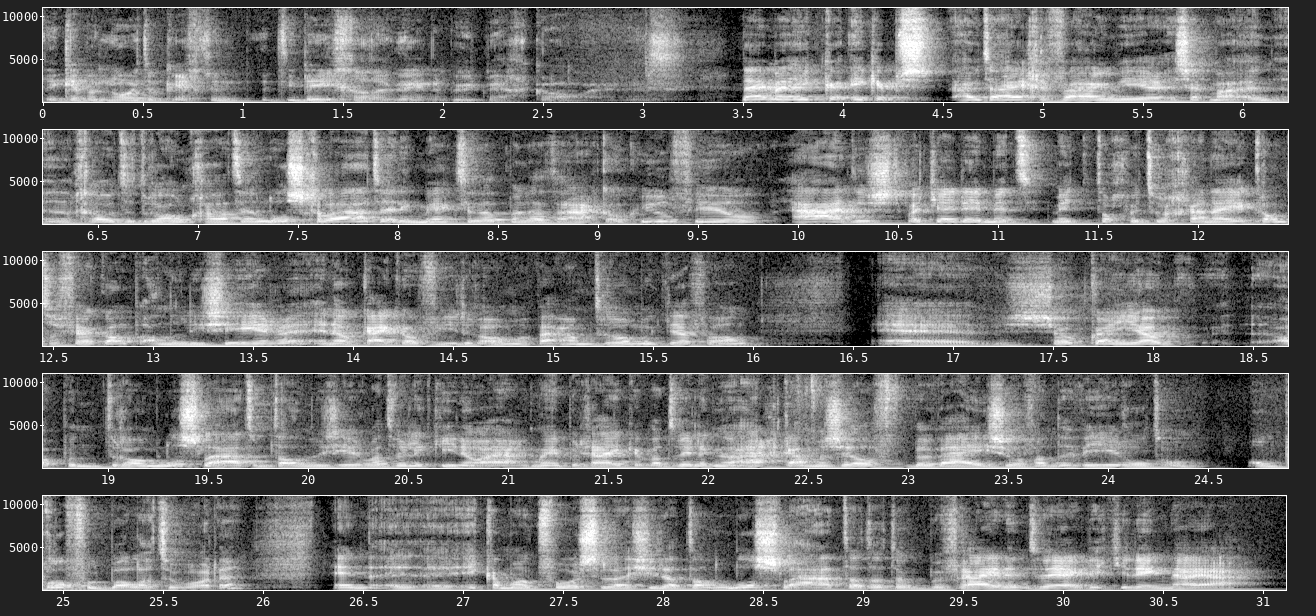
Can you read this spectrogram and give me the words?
ik, heb ook nooit ook echt het idee gehad dat ik er in de buurt ben gekomen. Dus, Nee, maar ik, ik heb uit eigen ervaring weer zeg maar, een, een grote droom gehad en losgelaten. En ik merkte dat me dat eigenlijk ook heel veel... Ah, dus wat jij deed met, met toch weer teruggaan naar je klantenverkoop, analyseren. En ook kijken over je dromen. Waarom droom ik daarvan? Eh, zo kan je ook op een droom loslaten om te analyseren. Wat wil ik hier nou eigenlijk mee bereiken? Wat wil ik nou eigenlijk aan mezelf bewijzen of aan de wereld om, om profvoetballer te worden? En eh, eh, ik kan me ook voorstellen als je dat dan loslaat, dat het ook bevrijdend werkt. Dat je denkt, nou ja,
